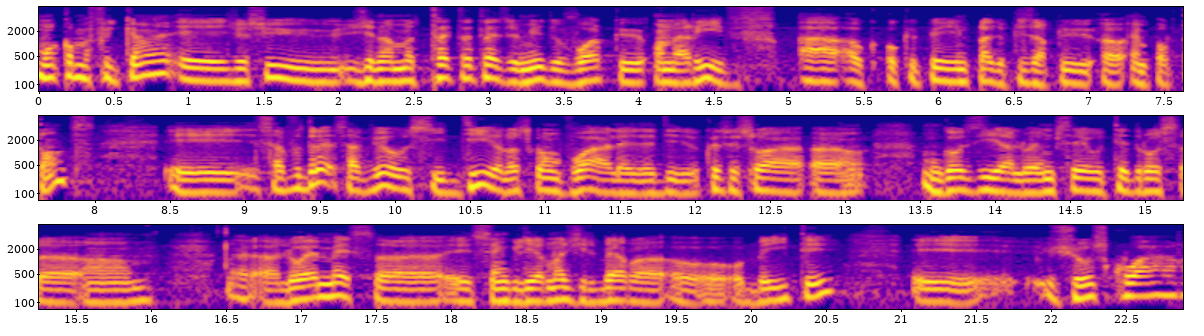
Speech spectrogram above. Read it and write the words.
moi, comme Africain, et je suis généralement très très très ému de voir qu'on arrive à occuper une place de plus en plus importante. Et ça, voudrait, ça veut aussi dire, lorsqu'on voit, que ce soit euh, Ngozi à l'OMC ou Tedros euh, à l'OMS euh, et singulièrement Gilbert au, BIT, et j'ose croire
